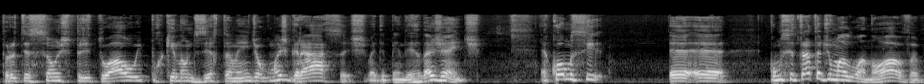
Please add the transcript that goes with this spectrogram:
proteção espiritual e, por que não dizer também, de algumas graças. Vai depender da gente. É como se. É, é, como se trata de uma lua nova,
